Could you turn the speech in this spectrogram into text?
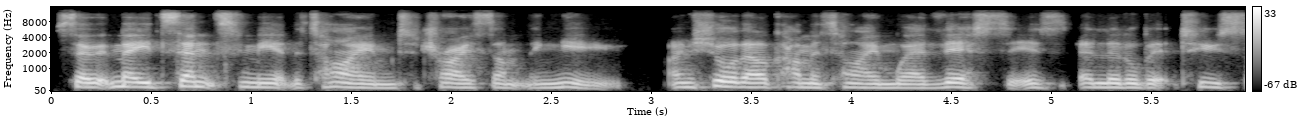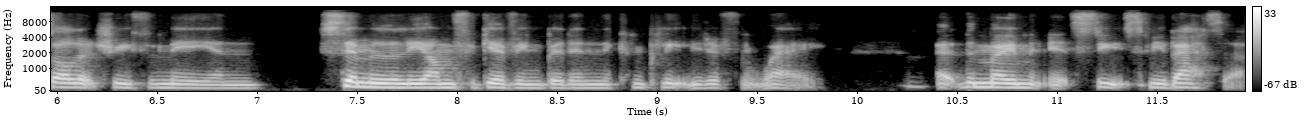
So it made sense for me at the time to try something new. I'm sure there'll come a time where this is a little bit too solitary for me and similarly unforgiving, but in a completely different way. Mm. At the moment, it suits me better.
